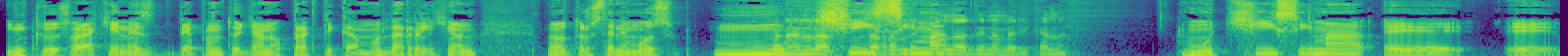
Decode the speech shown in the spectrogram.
incluso a quienes de pronto ya no practicamos la religión, nosotros tenemos muchísima... La, latinoamericana? Muchísima... Eh, eh,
